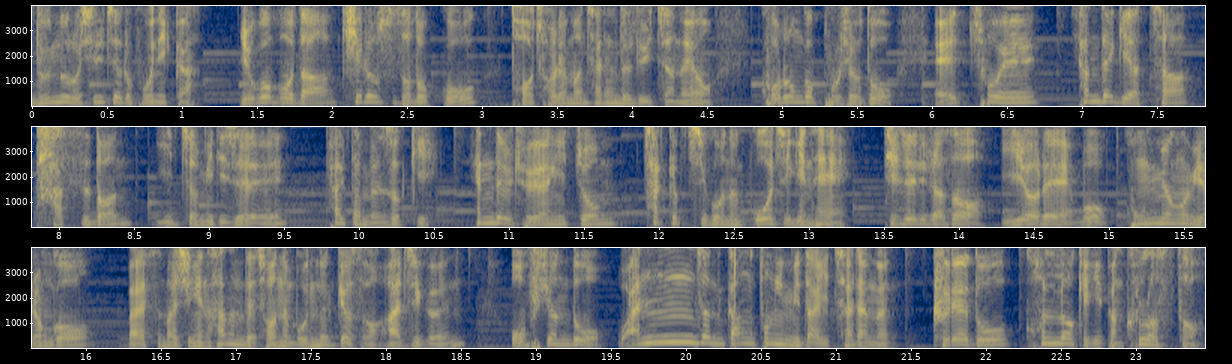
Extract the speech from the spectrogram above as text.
눈으로 실제로 보니까 요거보다 키로수 더 높고 더 저렴한 차량들도 있잖아요. 그런 거 보셔도 애초에 현대기아차 다 쓰던 2.2 디젤의 8단 면속기 핸들 조향이 좀 차급치고는 꼬지긴 해. 디젤이라서 2열에 뭐 공명음 이런 거 말씀하시긴 하는데 저는 못 느껴서 아직은 옵션도 완전 깡통입니다 이 차량은. 그래도 컬러 계기판 클러스터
